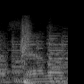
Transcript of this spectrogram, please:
Marcelo.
